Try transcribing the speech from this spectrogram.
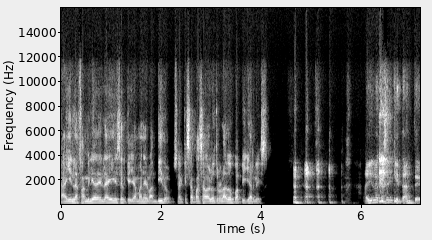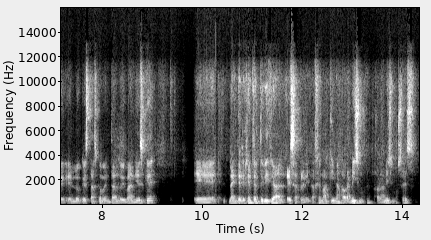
ahí en la familia del AI es el que llaman el bandido, o sea, el que se ha pasado al otro lado para pillarles. Hay una cosa inquietante en lo que estás comentando, Iván, y es que eh, la inteligencia artificial es aprendizaje máquina, ahora mismo, ¿eh? ahora mismo. Es,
